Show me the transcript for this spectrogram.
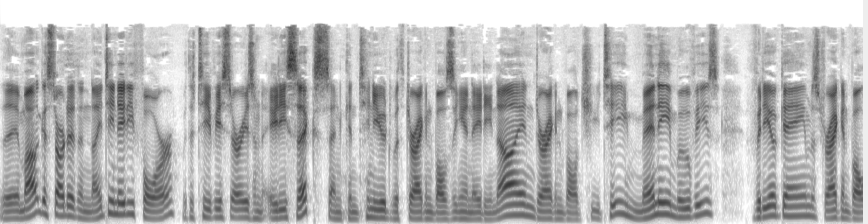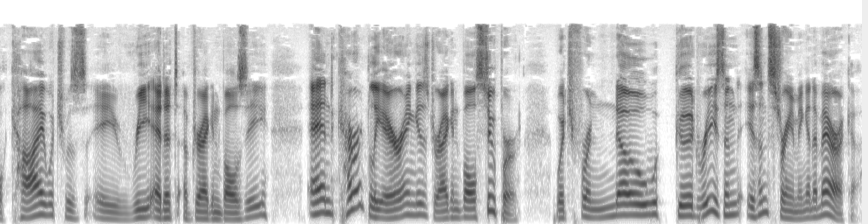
The manga started in 1984 with a TV series in 86 and continued with Dragon Ball Z in 89, Dragon Ball GT, many movies, video games, Dragon Ball Kai, which was a re-edit of Dragon Ball Z, and currently airing is Dragon Ball Super, which for no good reason isn't streaming in America.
